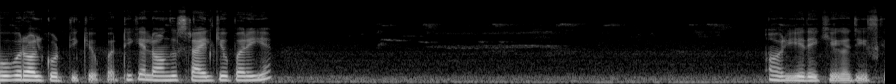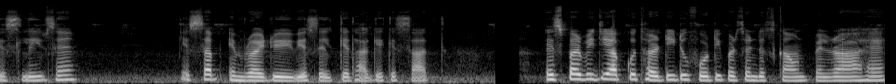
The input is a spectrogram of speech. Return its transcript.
ओवरऑल कुर्ती के ऊपर, ठीक है? लॉन्ग स्टाइल के ऊपर है ये। और ये देखिएगा जी, इसके स्लीव्स हैं। ये सब एम्ब्रॉयडरी हुई है सिल्क के धागे के साथ। इस पर भी जी आपको thirty to forty percent discount मिल रहा है।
